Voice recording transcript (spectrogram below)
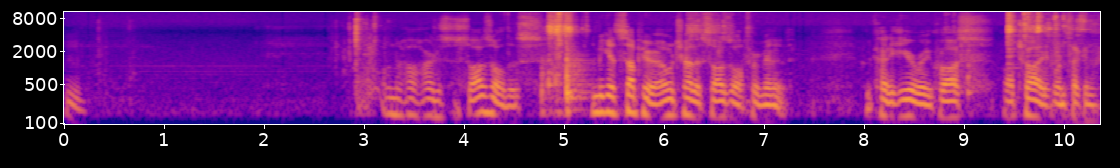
Hmm. wonder how hard it is to sawzall this. Let me get this up here. I want to try the sawzall for a minute. We cut it here right across. I'll try. One second.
